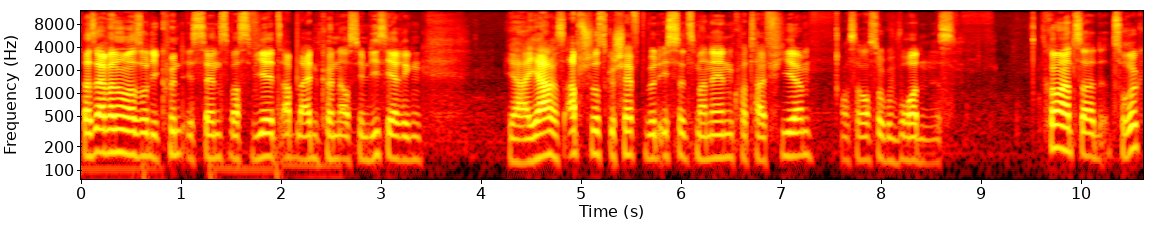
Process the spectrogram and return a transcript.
Das ist einfach nur mal so die Quintessenz, was wir jetzt ableiten können aus dem diesjährigen ja, Jahresabschlussgeschäft, würde ich es jetzt mal nennen, Quartal 4, was daraus so geworden ist. Jetzt kommen wir jetzt zurück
